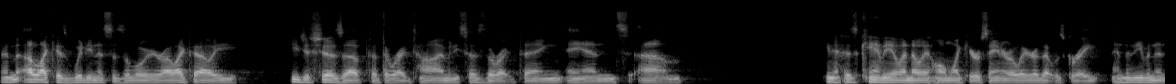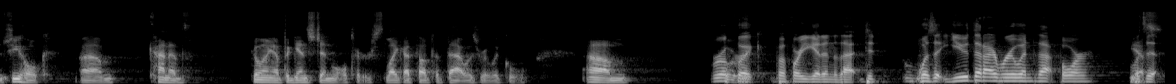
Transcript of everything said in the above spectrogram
And I like his wittiness as a lawyer. I like how he he just shows up at the right time and he says the right thing. And um you know, his cameo in No Way Home, like you were saying earlier, that was great. And then even in She-Hulk, um, kind of going up against Jen Walters, like I thought that that was really cool. Um, Real quick before you get into that, did was it you that I ruined that for? Was yes, it?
